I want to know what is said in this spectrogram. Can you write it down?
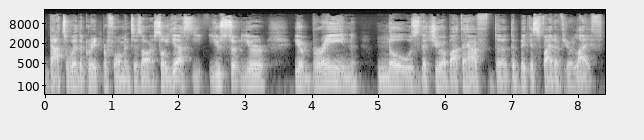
that's where the great performances are. So yes, you, you your your brain knows that you're about to have the the biggest fight of your life.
